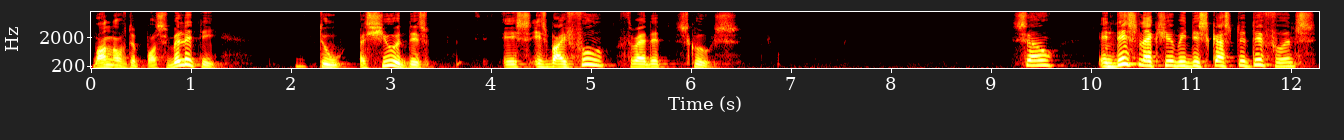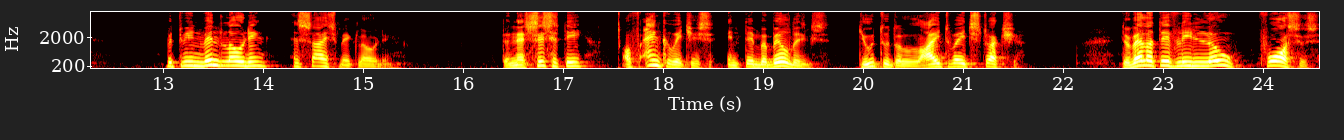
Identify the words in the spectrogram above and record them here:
One of the possibility to assure this is, is by full threaded screws. So, in this lecture we discussed the difference between wind loading and seismic loading. The necessity of anchorages in timber buildings due to the lightweight structure. The relatively low forces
